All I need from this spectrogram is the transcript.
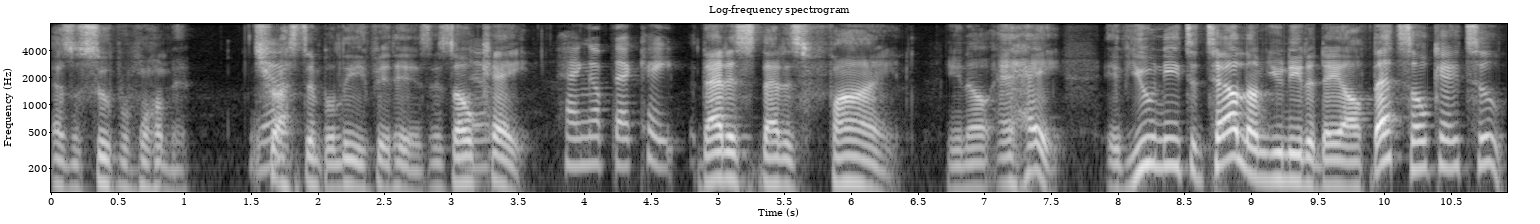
as a superwoman. Trust and believe it is. It's okay Hang up that cape. that is that is fine you know and hey if you need to tell them you need a day off that's okay too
